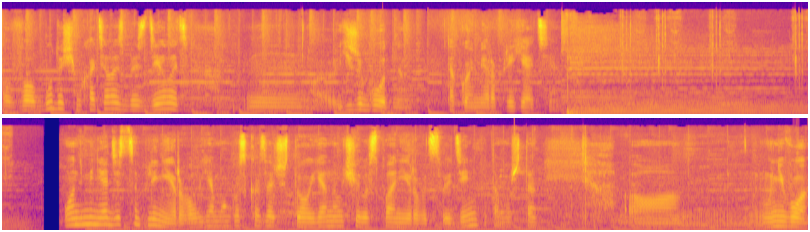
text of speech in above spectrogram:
в будущем хотелось бы сделать ежегодным такое мероприятие. Он меня дисциплинировал. Я могу сказать, что я научилась планировать свой день, потому что э, у него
